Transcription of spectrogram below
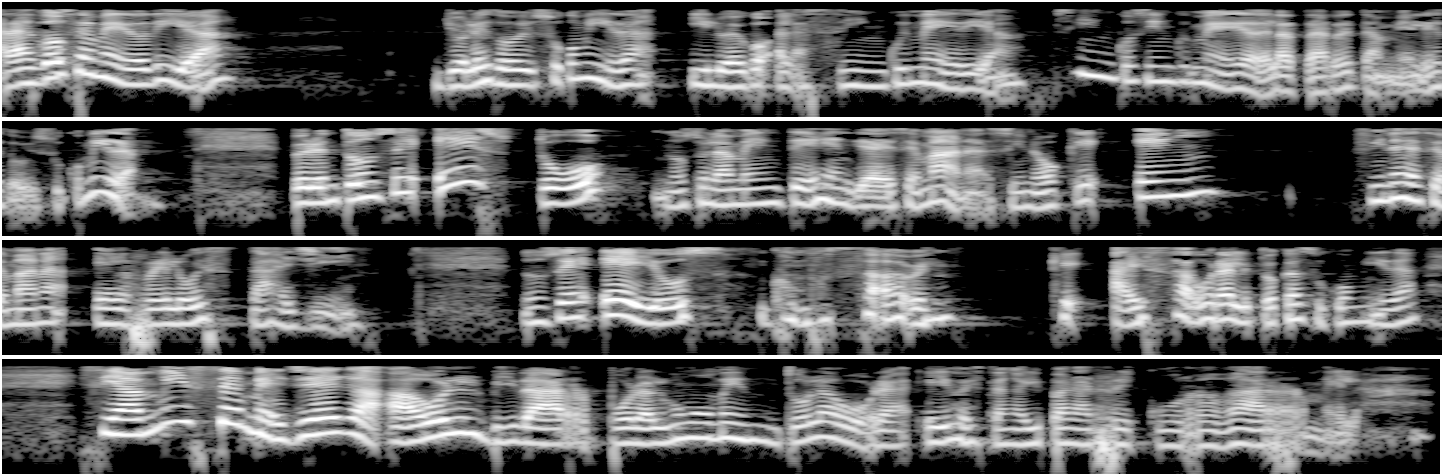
a las 12 de mediodía yo les doy su comida y luego a las cinco y media, cinco, cinco y media de la tarde también les doy su comida. Pero entonces esto no solamente es en día de semana, sino que en fines de semana el reloj está allí. Entonces ellos, como saben que a esa hora le toca su comida, si a mí se me llega a olvidar por algún momento la hora, ellos están ahí para recordármela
